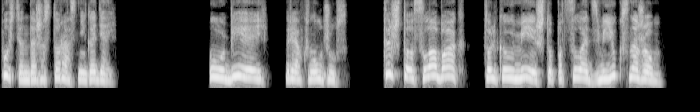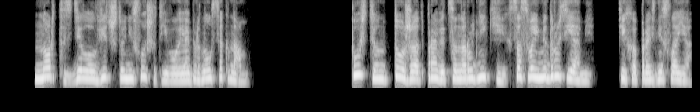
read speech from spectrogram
Пусть он даже сто раз негодяй. «Убей!» – рявкнул Джуз. «Ты что, слабак? Только умеешь, что подсылать змеюк с ножом!» Норт сделал вид, что не слышит его, и обернулся к нам. «Пусть он тоже отправится на рудники со своими друзьями», – тихо произнесла я.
